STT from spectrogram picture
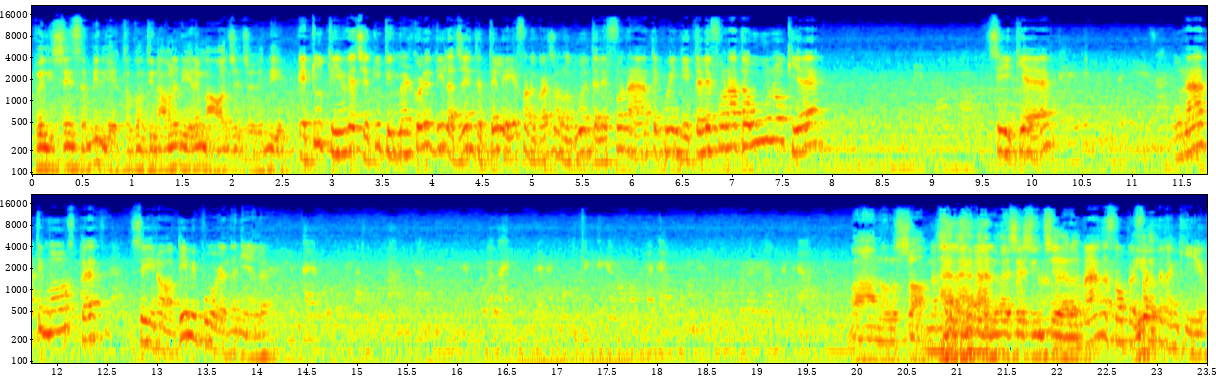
quelli senza biglietto, continuavano a dire ma oggi è giovedì. E tutti invece, tutti il mercoledì la gente telefona, qua sono due telefonate, quindi telefonata 1 chi è? Sì, chi è? Un attimo, aspetta. Sì, no, dimmi pure Daniele. Ma non lo so, devo essere sincero. Una domanda stavo per Io- fartela anch'io.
